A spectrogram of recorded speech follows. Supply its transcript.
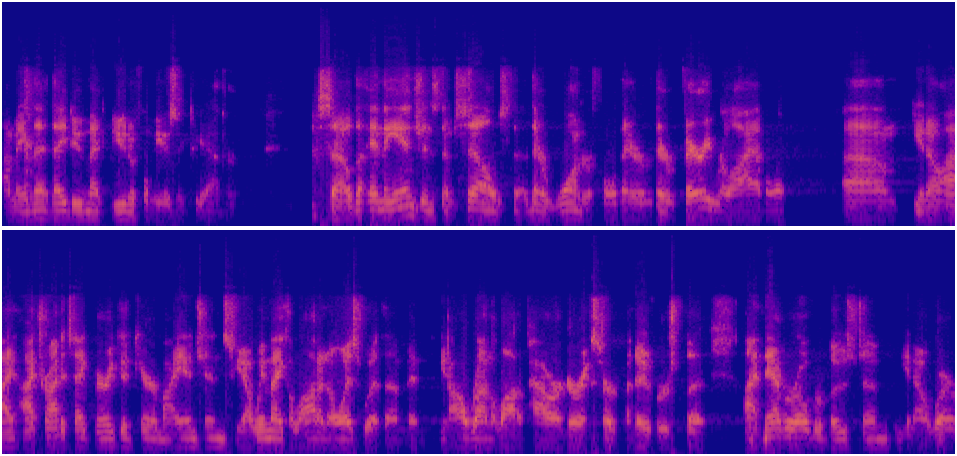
I mean, they, they do make beautiful music together. So, the, and the engines themselves, they're wonderful. They're they're very reliable. Um, you know, I, I try to take very good care of my engines. You know, we make a lot of noise with them and, you know, I'll run a lot of power during certain maneuvers, but I never overboost them, you know, where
